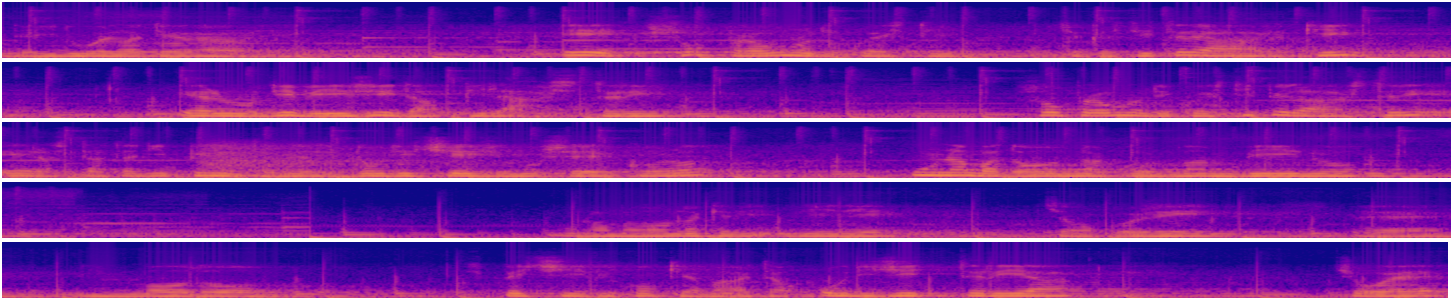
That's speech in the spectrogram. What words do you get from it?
dei due laterali. E sopra uno di questi, cioè questi tre archi erano divisi da pilastri. Sopra uno di questi pilastri era stata dipinta nel XII secolo una Madonna col bambino una Madonna che viene, diciamo così, eh, in modo specifico chiamata Odigitria, cioè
